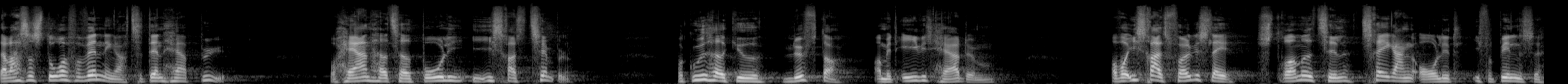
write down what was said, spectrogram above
Der var så store forventninger til den her by, hvor Herren havde taget bolig i Israels tempel, hvor Gud havde givet løfter om et evigt herredømme, og hvor Israels folkeslag strømmede til tre gange årligt i forbindelse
